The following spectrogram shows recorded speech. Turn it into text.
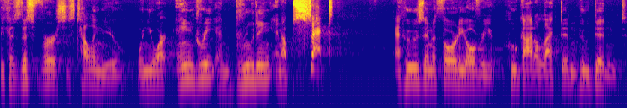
Because this verse is telling you when you are angry and brooding and upset at who's in authority over you, who got elected and who didn't,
